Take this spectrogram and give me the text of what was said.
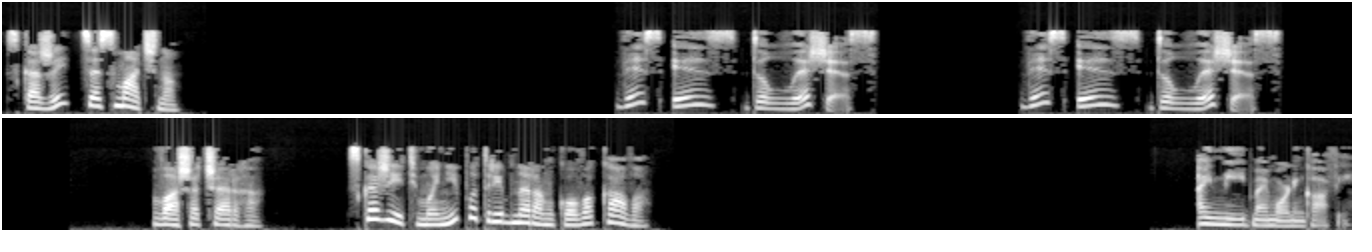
Скажи, це смачно. This is delicious. This is delicious. Ваша черга. Скажіть, мені потрібна ранкова кава. I need my morning coffee.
